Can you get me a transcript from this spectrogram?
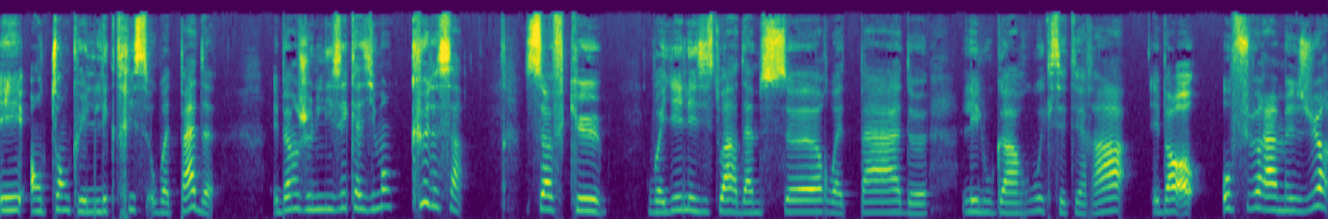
Et en tant que lectrice Wattpad, eh ben je ne lisais quasiment que de ça. Sauf que vous voyez les histoires d'âmes sœurs, Wattpad, euh, les loups-garous, etc. Et eh ben au, fur et à mesure,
